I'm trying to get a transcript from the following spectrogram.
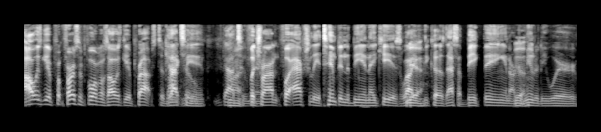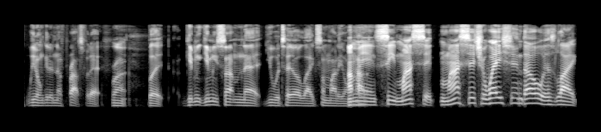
I always give first and foremost I always give props to Got black to. men got Right. to for man. trying for actually attempting to be in their kids life Yeah. because that's a big thing in our Yeah. community where we don't get enough props for that. Right. But give me give me something that you would tell like somebody on I how- mean, see, my sit my situation though is like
